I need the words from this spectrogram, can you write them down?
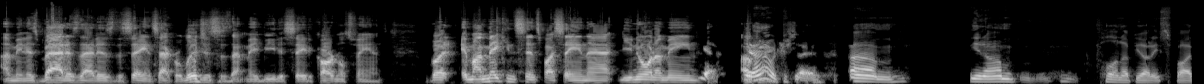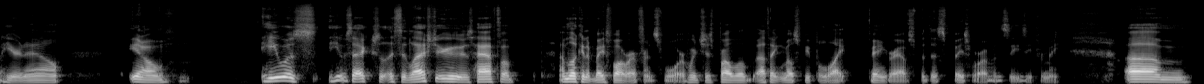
I mean, as bad as that is to say and sacrilegious as that may be to say to Cardinals fans. But am I making sense by saying that? You know what I mean? Yeah. Okay. Yeah, I know what you're saying. Um, you know, I'm pulling up Yadi's spot here now. You know, he was he was actually I said last year he was half a I'm looking at baseball reference more, which is probably I think most people like Fangraphs, but this baseball reference is easy for me. Um,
